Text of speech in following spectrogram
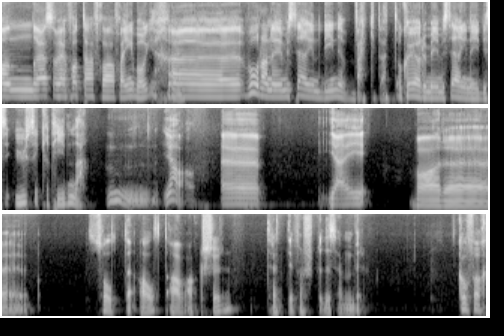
André, som jeg har fått her fra, fra Ingeborg. Eh, hvordan er investeringene dine vektet, og hva gjør du med investeringene i disse usikre tidene? Ja. Eh, jeg var eh, Solgte alt av aksjer 31. desember. Hvorfor?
